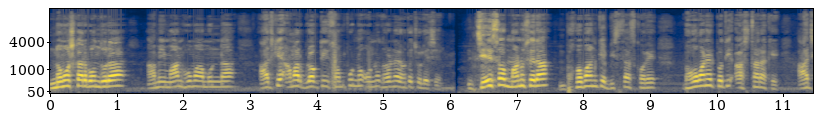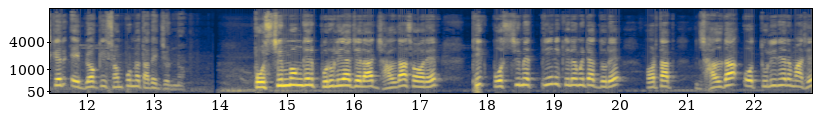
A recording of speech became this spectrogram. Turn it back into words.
নমস্কার বন্ধুরা, আমি মানভূমা মুন্না। আজকে আমার ব্লগটি সম্পূর্ণ অন্য ধরনের হতে চলেছে। যেসব মানুষেরা ভগবানকে বিশ্বাস করে, ভগবানের প্রতি আস্থা রাখে, আজকের এই ব্লগটি সম্পূর্ণ তাদের জন্য। পশ্চিমবঙ্গের পুরুলিয়া জেলার ঝালদা শহরের ঠিক পশ্চিমে তিন কিলোমিটার দূরে, অর্থাৎ ঝালদা ও তুলিনের মাঝে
